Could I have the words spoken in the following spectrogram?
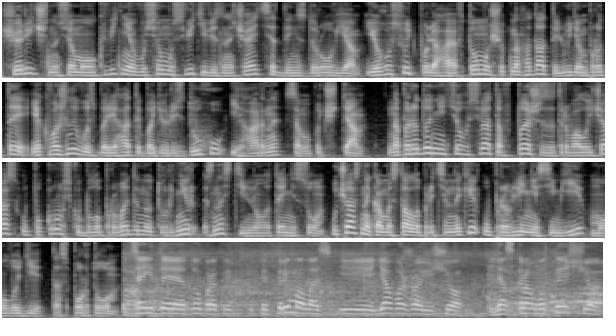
Щорічно, 7 квітня, в усьому світі відзначається День здоров'я. Його суть полягає в тому, щоб нагадати людям про те, як важливо зберігати бадьорість духу і гарне самопочуття. Напередодні цього свята вперше за тривалий час у Покровську було проведено турнір з настільного тенісу. Учасниками стали працівники управління сім'ї, молоді та спорту. Ця ідея добре підтрималась, і я вважаю, що яскраво те, що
